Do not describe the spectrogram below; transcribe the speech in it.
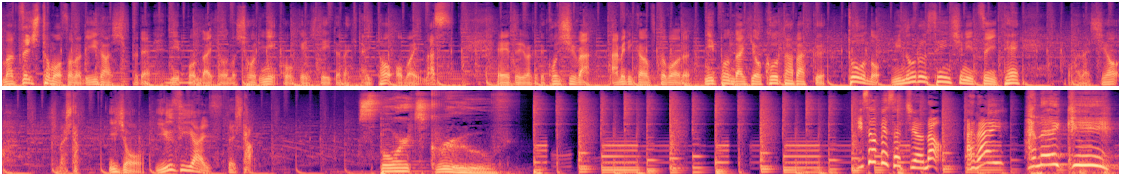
まあ、ぜひともそのリーダーシップで日本代表の勝利に貢献していただきたいと思います、えーというわけで今週はアメリカンフットボール日本代表クォーターバック遠野実選手についてお話をしました以上 UZ アイスでした。Sports Groove. 磯部幸男の荒い鼻息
